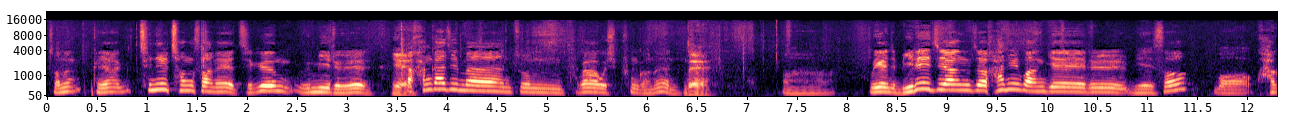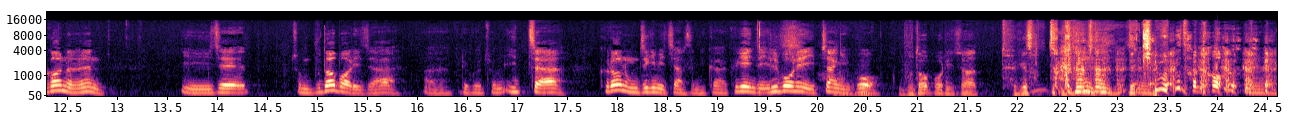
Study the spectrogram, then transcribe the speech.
저는 그냥 친일청산의 지금 의미를 예. 딱한 가지만 좀 부각하고 싶은 거는 네. 어, 우리가 이제 미래지향적 한일 관계를 위해서 뭐 과거는 이제 좀 묻어버리자 어, 그리고 좀 잊자 그런 움직임이 있지 않습니까? 그게 이제 일본의 입장이고 아, 묻어버리자 되게 섬뜩한 느낌으로 다가오는 네.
